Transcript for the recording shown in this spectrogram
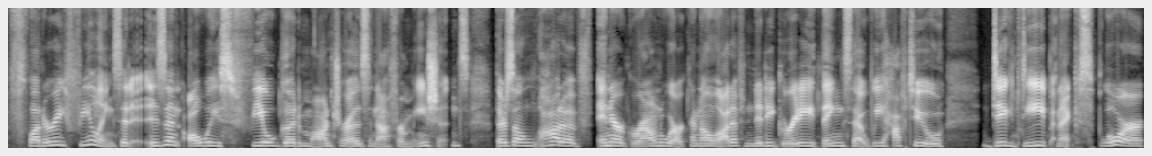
fluttery feelings. It isn't always feel good mantras and affirmations. There's a lot of inner groundwork and a lot of nitty gritty things that we have to dig deep and explore.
